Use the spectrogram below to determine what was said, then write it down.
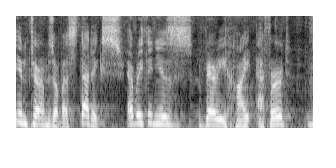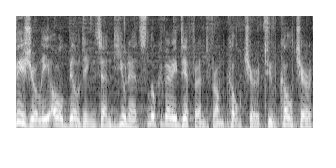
in terms of aesthetics, everything is very high effort, Visually, all buildings and units look very different from culture to culture,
